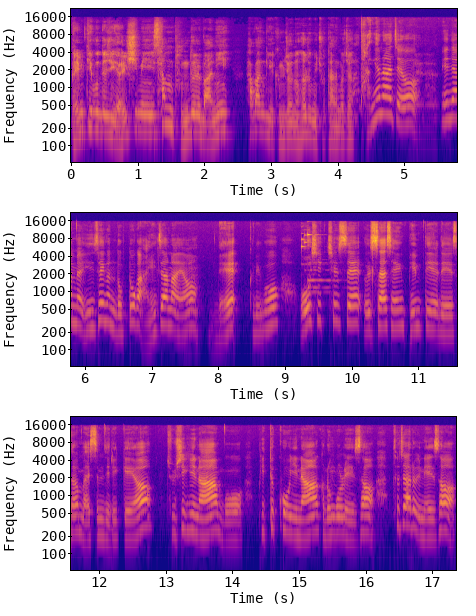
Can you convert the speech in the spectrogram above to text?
뱀띠 분들 중 열심히 산 분들만이 하반기 금전운 흐름이 좋다는 거죠? 당연하죠. 왜냐하면 인생은 녹도가 아니잖아요. 네. 그리고 57세 을사생 뱀띠에 대해서 말씀드릴게요. 주식이나 뭐 비트코인이나 그런 걸로 해서 투자로 인해서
